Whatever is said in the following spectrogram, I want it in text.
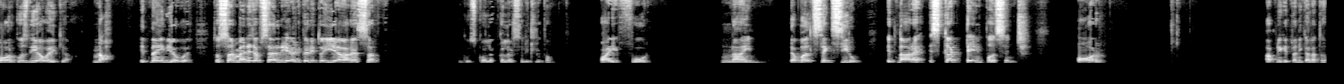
और कुछ दिया हुआ है क्या? ना, इतना ही दिया हुआ है। तो सर, मैंने जब सैलरी ऐड करी तो ये आ रहा है, सर, इसको अलग कलर से लिख लेता हूँ। Five four nine double six zero इतना आ रहा है, इसका टेन परसेंट और आपने कितना निकाला था?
